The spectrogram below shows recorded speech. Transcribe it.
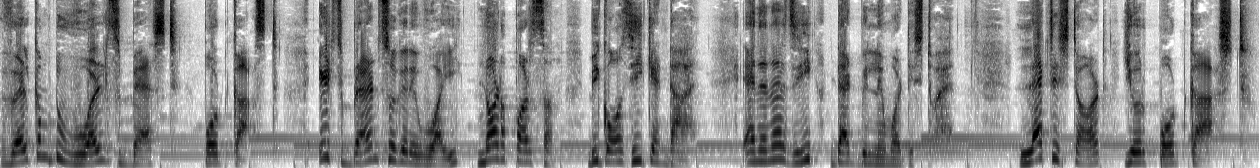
Welcome to World's Best Podcast. It's Brand Swagger AY, not a person, because he can die. An energy that will never destroy. Let's start your podcast.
